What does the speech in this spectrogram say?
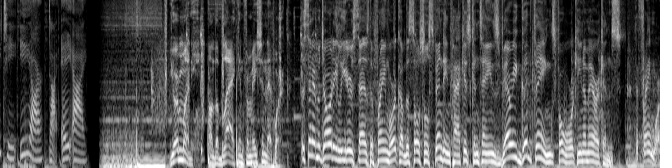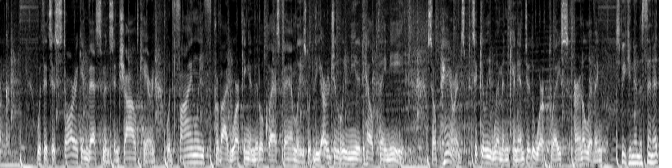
OTTER.ai. Your money on the Black Information Network. The Senate Majority Leader says the framework of the social spending package contains very good things for working Americans. The framework with its historic investments in childcare, would finally provide working and middle class families with the urgently needed help they need so parents, particularly women, can enter the workplace, earn a living. Speaking in the Senate,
